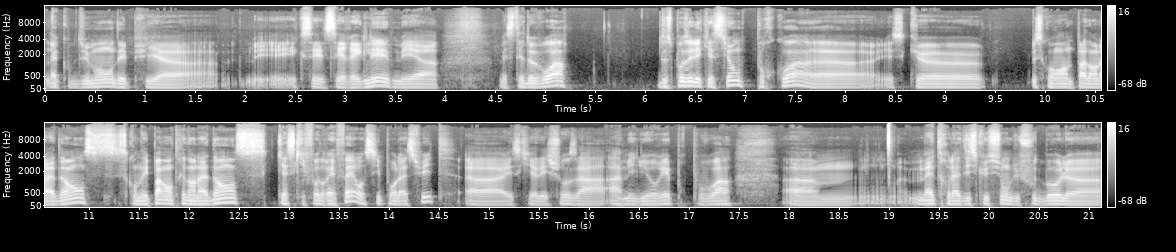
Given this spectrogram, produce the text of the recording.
la Coupe du Monde et puis euh, et que c'est, c'est réglé. Mais, euh, mais c'était de voir, de se poser les questions. Pourquoi euh, est-ce que est-ce qu'on rentre pas dans la danse? Est-ce qu'on n'est pas rentré dans la danse? Qu'est-ce qu'il faudrait faire aussi pour la suite? Euh, Est-ce qu'il y a des choses à, améliorer pour pouvoir euh, mettre la discussion du football euh,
